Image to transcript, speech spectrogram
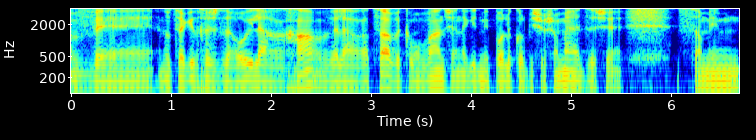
ואני רוצה להגיד לך שזה ראוי להערכה ולהערצה, וכמובן שנגיד מפה לכל מי ששומע את זה, ששמים,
